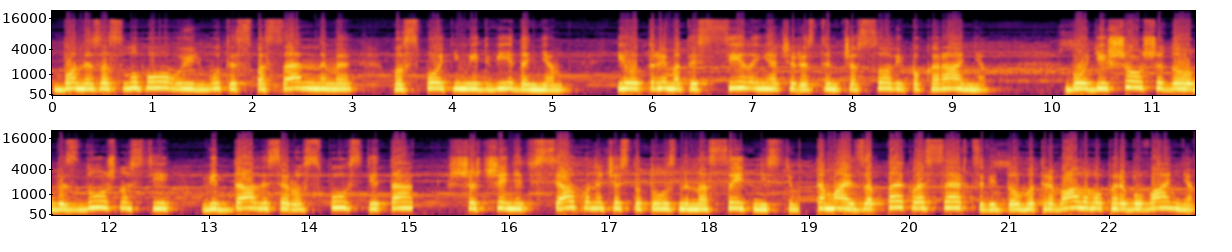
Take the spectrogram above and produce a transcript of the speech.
бо не заслуговують бути спасенними Господнім відвіданням і отримати зцілення через тимчасові покарання, бо, дійшовши до бездушності, віддалися розпусті так, що чинять всяку нечистоту з ненаситністю та мають запекле серце від довготривалого перебування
